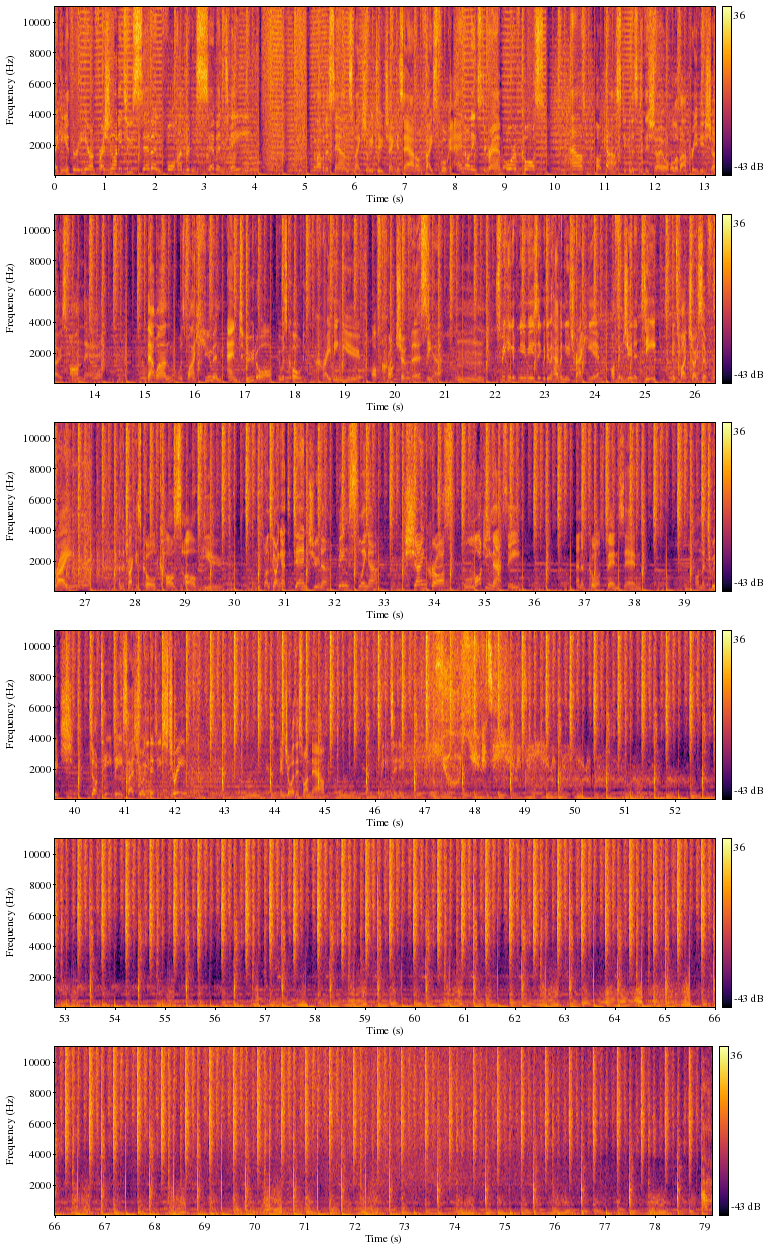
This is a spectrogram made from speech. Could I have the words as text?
Taking you through here on Fresh 92.7, 417. If you're loving the sounds, make sure you do check us out on Facebook and on Instagram, or of course, our podcast. You can listen to this show or all of our previous shows on there. That one was by HÜMAN and Tudor. It was called Craving You off Controversia. Mm. Speaking of new music, we do have a new track here off Injuna Deep. It's by Joseph Ray and the track is called Cause of You. One's going out to Dan Juna, Bing Slinger, Shane Cross, Lockie Massey, and of course Ben Zen on the twitch.tv slash your Unity stream. Enjoy this one now. We continue.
